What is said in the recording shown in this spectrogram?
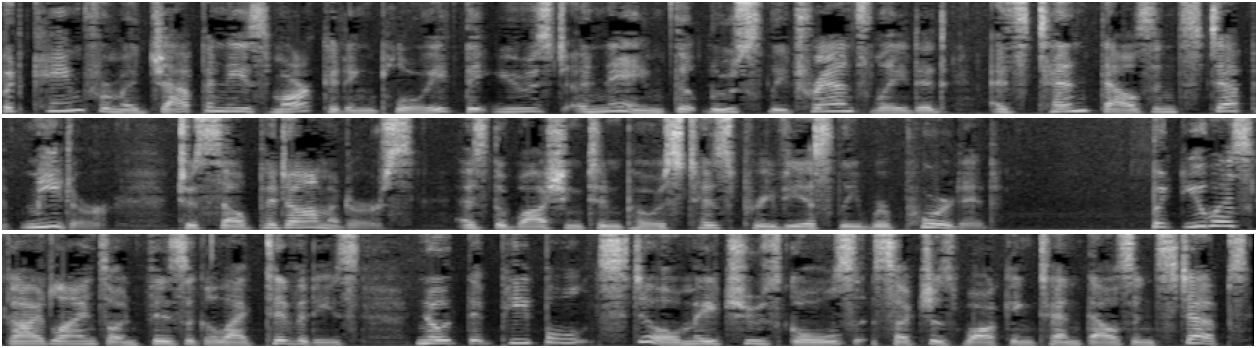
but came from a Japanese marketing ploy that used a name that loosely translated as 10,000 step meter to sell pedometers, as the Washington Post has previously reported. But U.S. guidelines on physical activities note that people still may choose goals such as walking 10,000 steps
